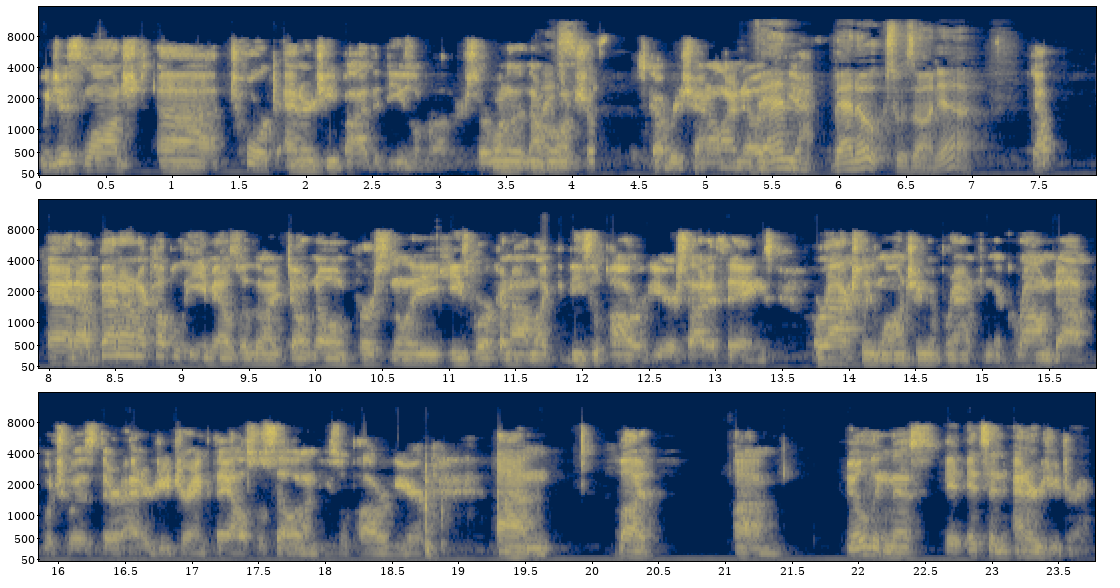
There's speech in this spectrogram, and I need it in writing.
we just launched uh, Torque Energy by the Diesel Brothers. They're one of the number nice. one shows on the Discovery Channel. I know Van that, yeah. Van Oaks was on, yeah. And I've been on a couple of emails with him. I don't know him personally. He's working on like the diesel power gear side of things, or actually launching a brand from the ground up, which was their energy drink. They also sell it on diesel power gear. Um, but um, building this, it, it's an energy drink.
